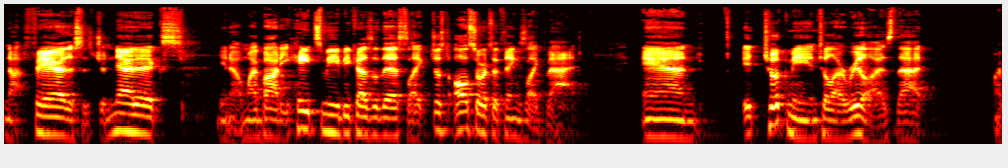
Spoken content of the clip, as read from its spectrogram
not fair. This is genetics. You know, my body hates me because of this. Like, just all sorts of things like that. And it took me until I realized that my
